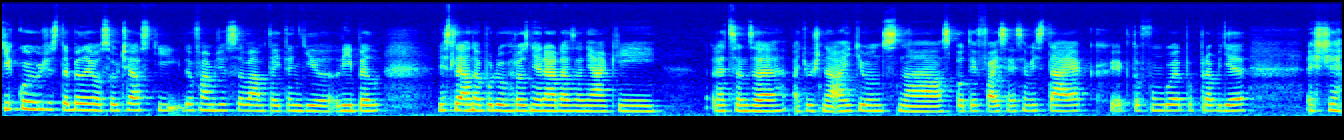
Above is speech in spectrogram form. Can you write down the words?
děkuji, že jste byli jeho součástí. Doufám, že se vám tady ten díl líbil. Jestli ano, budu hrozně ráda za nějaký recenze, ať už na iTunes, na Spotify, si nejsem jistá, jak, jak to funguje popravdě. Ještě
